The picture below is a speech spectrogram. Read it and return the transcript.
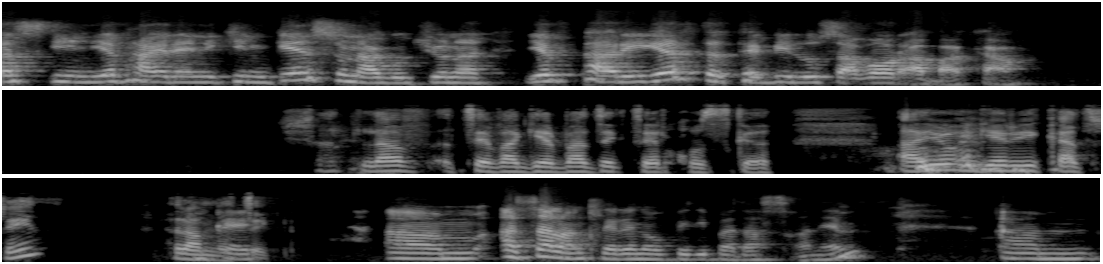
ասկին եւ հայրենիքին կենսունակությունը եւ բարիերթը թեպի լուսավոր աբակա Շատ լավ ծևագերբած եք ձեր խոսքը այո գերուի Կատրին հրամեցեք um ասալ անգլերենով պիտի պատասխանեմ um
